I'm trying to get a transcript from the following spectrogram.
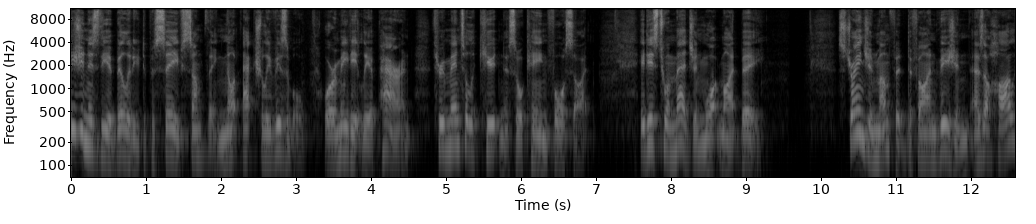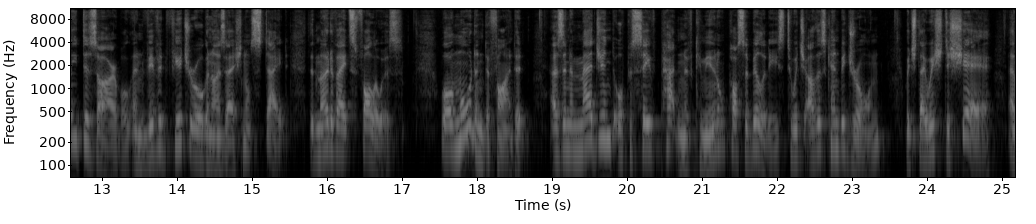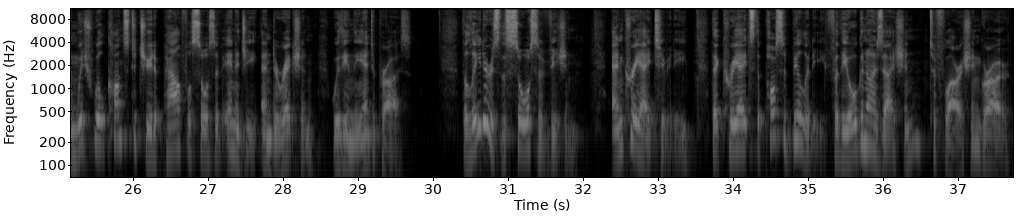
Vision is the ability to perceive something not actually visible or immediately apparent through mental acuteness or keen foresight. It is to imagine what might be. Strange and Mumford define vision as a highly desirable and vivid future organisational state that motivates followers, while Morden defined it as an imagined or perceived pattern of communal possibilities to which others can be drawn, which they wish to share, and which will constitute a powerful source of energy and direction within the enterprise. The leader is the source of vision and creativity that creates the possibility for the organisation to flourish and grow.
